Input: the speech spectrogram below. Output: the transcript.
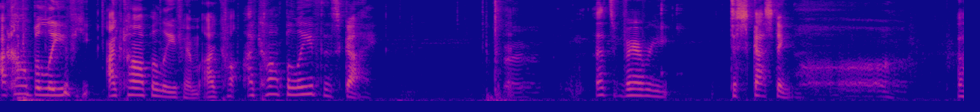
I can't believe. He, I can't believe him. I can't. I can't believe this guy. Bro. That's very disgusting. Ugh.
